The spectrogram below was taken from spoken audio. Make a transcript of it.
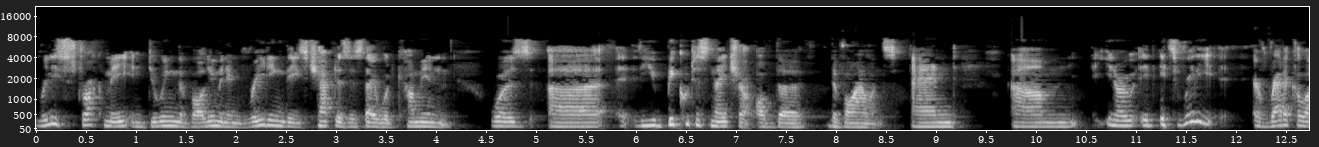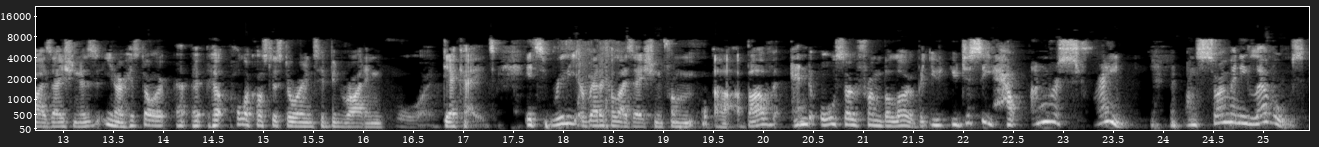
really struck me in doing the volume and in reading these chapters as they would come in was uh, the ubiquitous nature of the the violence, and um, you know it, it's really a radicalization. As you know, historic uh, uh, Holocaust historians have been writing for decades. It's really a radicalization from uh, above and also from below. But you you just see how unrestrained on so many levels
